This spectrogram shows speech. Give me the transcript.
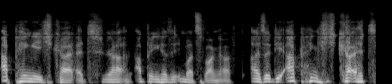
Abhängigkeit, ja, Abhängigkeit sind immer zwanghaft, also die Abhängigkeit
